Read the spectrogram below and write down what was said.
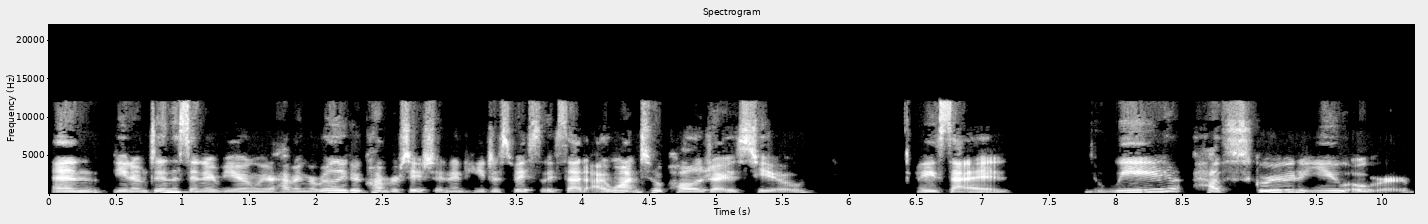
And, you know, I'm doing this interview and we were having a really good conversation. And he just basically said, I want to apologize to you. He said, We have screwed you over.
